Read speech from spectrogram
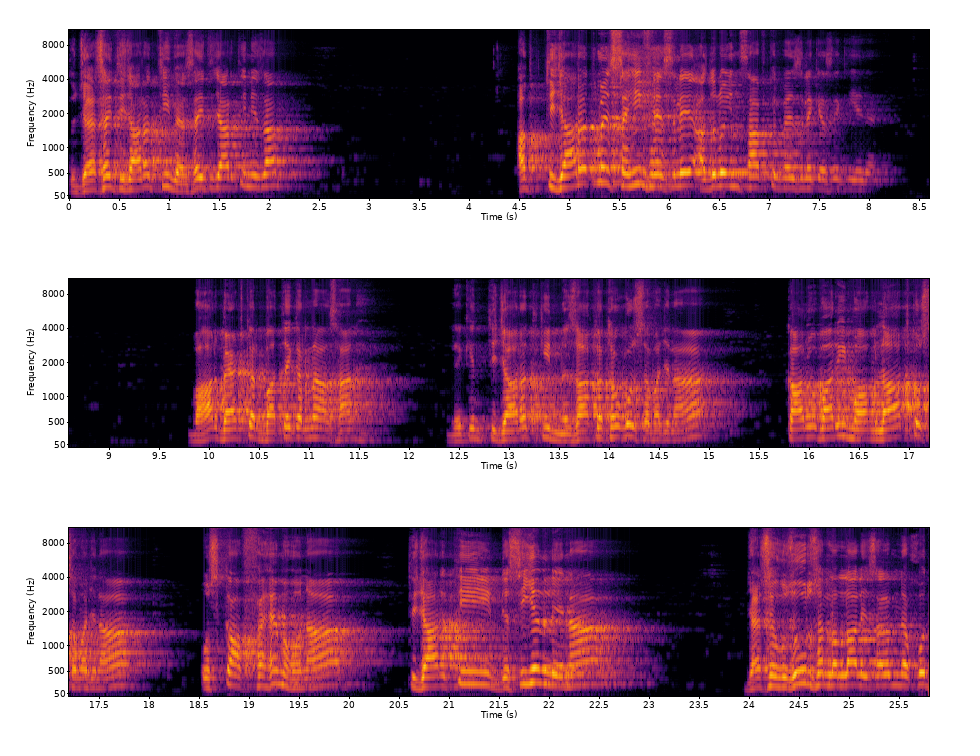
تو جیسا ہی تجارت تھی ویسا ہی تجارتی نظام۔ اب تجارت میں صحیح فیصلے، عدل و انصاف کے فیصلے کیسے کیے جائیں؟ باہر بیٹھ کر باتیں کرنا آسان ہے، لیکن تجارت کی نزاکتوں کو سمجھنا کاروباری معاملات کو سمجھنا، اس کا فہم ہونا، تجارتی ڈسیزن لینا۔ جیسے حضور صلی اللہ علیہ وسلم نے خود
